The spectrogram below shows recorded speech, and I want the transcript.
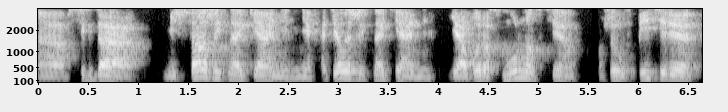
э, всегда мечтал жить на океане, мне хотелось жить на океане. Я вырос в Мурманске, жил в Питере,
